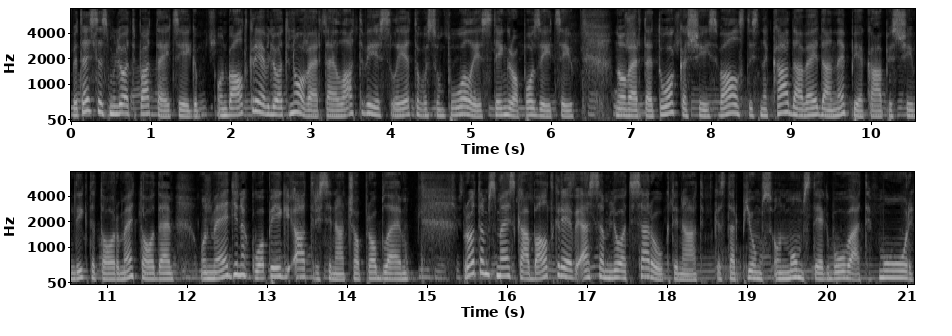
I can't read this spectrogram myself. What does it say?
Bet es esmu ļoti pateicīga, un Baltkrievi ļoti novērtē Latvijas, Lietuvas un Polijas stingro pozīciju. Novērtē to, ka šīs valstis nekādā veidā nepiekāpjas šīm diktatoru metodēm un mēģina kopīgi atrisināt šo problēmu. Protams, mēs kā Baltkrievi esam ļoti sarūktināti, ka starp jums un mums tiek tiek būvēti mūri,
